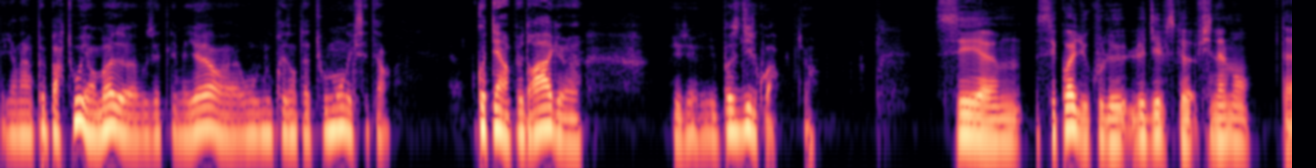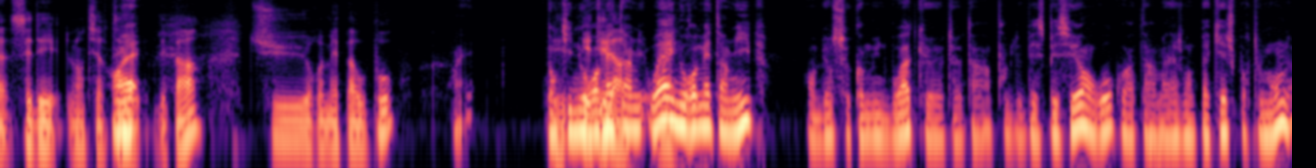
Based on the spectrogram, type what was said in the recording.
il y en a un peu partout et en mode euh, vous êtes les meilleurs, on nous présente à tout le monde, etc. Côté un peu drague, euh, du, du post-deal quoi. Tu vois. C'est euh, c'est quoi du coup le, le deal? Parce que finalement, tu as cédé l'entièreté Ouais. des parts, tu remets pas au pot. Donc Et- ils nous remettent un, ouais, Ouais. ils nous remettent un MIP, ambiance comme une boîte que t'as as un pool de BSPCE en gros quoi, t'as un management de package pour tout le monde.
